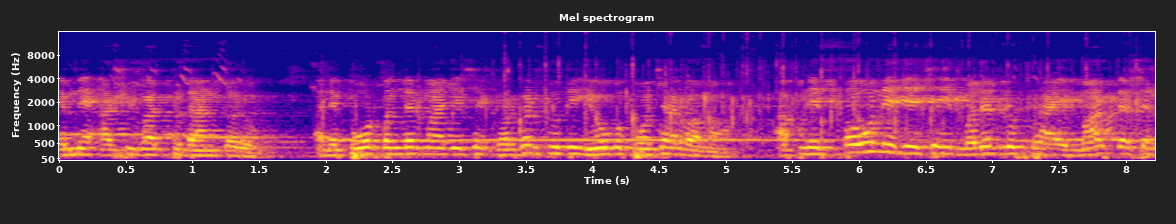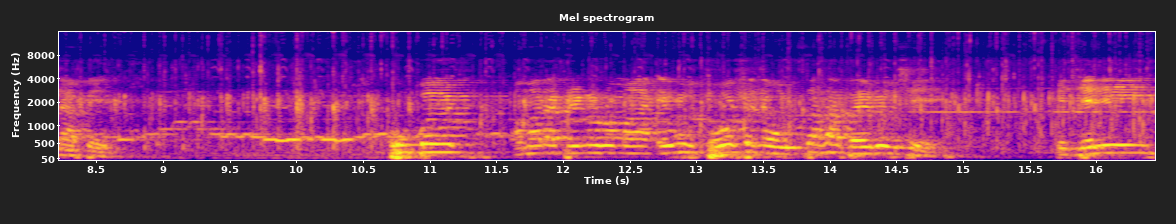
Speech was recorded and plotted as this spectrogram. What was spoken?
એમને આશીર્વાદ પ્રદાન કરો. અને પોરબંદરમાં જે છે ઘર ઘર સુધી યોગ પહોંચાડવામાં આપને સૌને જે છે મદદરૂપ થાય, માર્ગદર્શન આપે. ખૂબ જ અમારા ટ્રેનરોમાં એવું જોશ અને ઉત્સાહ ભરેલું છે કે જેની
